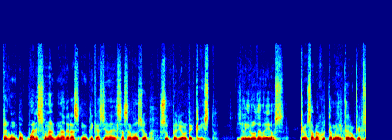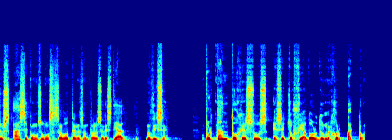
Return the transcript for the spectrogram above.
pregunto, ¿cuáles son algunas de las implicaciones del sacerdocio superior de Cristo? Y el libro de Hebreos, que nos habla justamente de lo que Jesús hace como sumo sacerdote en el santuario celestial, nos dice, por tanto Jesús es hecho fiador de un mejor pacto.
